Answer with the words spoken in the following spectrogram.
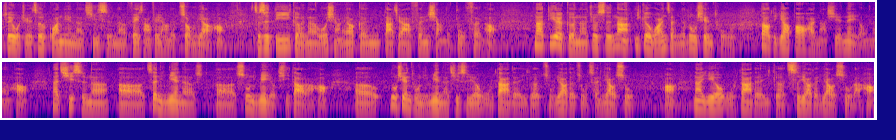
所以我觉得这个观念呢，其实呢非常非常的重要哈。这是第一个呢，我想要跟大家分享的部分哈。那第二个呢，就是那一个完整的路线图到底要包含哪些内容呢？哈，那其实呢，呃，这里面呢，呃，书里面有提到了哈，呃，路线图里面呢，其实有五大的一个主要的组成要素，啊，那也有五大的一个次要的要素了哈。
